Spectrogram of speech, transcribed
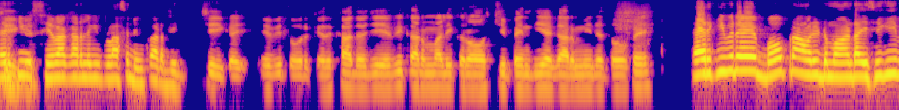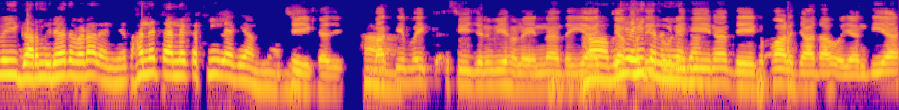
ਠੀਕ ਕੀ। ਸੇਵਾ ਕਰ ਲੇਗੀ ਪਲੱਸ ਡਿਊ ਘੱਟ ਦੇ ਠੀਕ ਹੈ ਜੀ ਇਹ ਵੀ ਤੋੜ ਕੇ ਦਿਖਾ ਦਿਓ ਜੀ ਇਹ ਵੀ ਕਰਮ ਵਾਲੀ ਕ੍ਰੋਸ ਚ ਪੈਂਦੀ ਹੈ ਗਰਮੀ ਦੇ ਤੋਹਫੇ। ਐਰ ਕੀ ਵੀਰੇ ਬਹੁਤ ਭਰਾਵਾਂ ਦੀ ਡਿਮਾਂਡ ਆਈ ਸੀਗੀ ਬਈ ਗਰਮੀ ਰਹਿ ਤੇ ਵੜਾ ਲੈਣੀਆਂ ਤਾਂ ਹਨੇ ਤਿੰਨ ਇਕੱਠੀਆਂ ਹੀ ਲੈ ਕੇ ਆਉਂਦੀਆਂ। ਠੀਕ ਹੈ ਜੀ। ਬਾਕੀ ਬਈ ਸੀਜ਼ਨ ਵੀ ਹੁਣ ਇਹਨਾਂ ਦਾ ਹੀ ਆ ਚੱਪ ਦੀ ਥੋੜੀ। ਜੀ ਨਾ ਦੇਖਭਾਲ ਜ਼ਿਆਦਾ ਹੋ ਜਾਂਦੀ ਆ।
